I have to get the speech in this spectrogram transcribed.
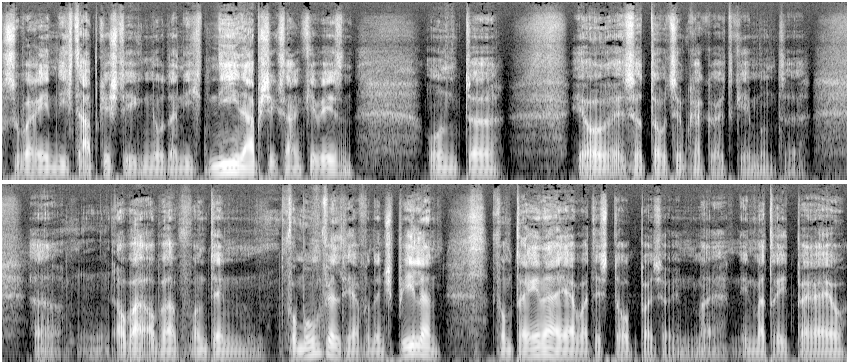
souverän nicht abgestiegen oder nicht nie in Abstiegsrang gewesen. Und äh, ja, es hat trotzdem kein Geld gegeben. Und, äh, äh, aber aber von den, vom Umfeld her, von den Spielern, vom Trainer her war das top. Also in, in Madrid bei Rayo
